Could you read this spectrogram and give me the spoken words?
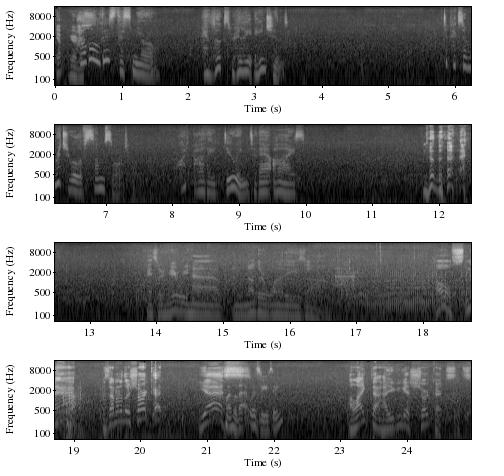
Yep, here it How is. old is this mural? It looks really ancient. Depicts a ritual of some sort. What are they doing to their eyes? okay, so here we have another one of these. Uh... Oh snap! Is that another shortcut? Yes. Well, that was easy. I like that, how you can get shortcuts. It's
